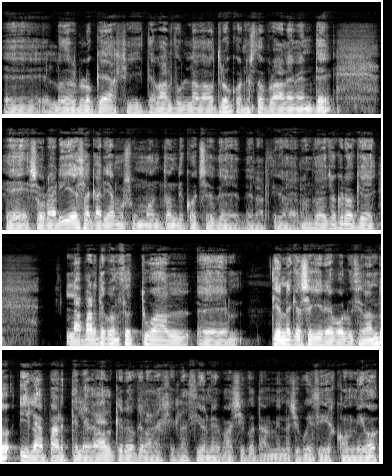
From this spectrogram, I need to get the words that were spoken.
eh, lo desbloqueas y te vas de un lado a otro, con esto probablemente eh, sobraría y sacaríamos un montón de coches de, de las ciudades. ¿no? Entonces yo creo que la parte conceptual eh, tiene que seguir evolucionando y la parte legal, creo que la legislación es básico también, no sé si coincides conmigo,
